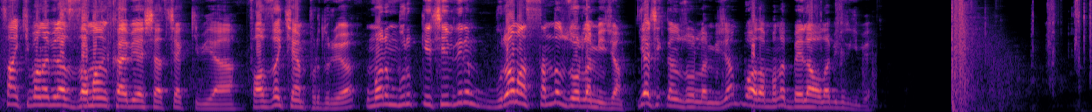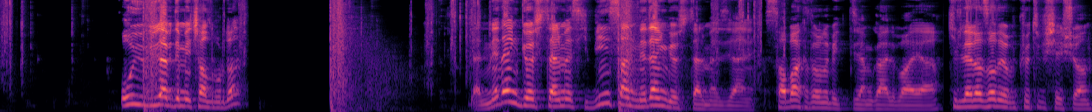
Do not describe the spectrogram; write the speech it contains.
Sanki bana biraz zaman kaybı yaşatacak gibi ya. Fazla camper duruyor. Umarım vurup geçebilirim. Vuramazsam da zorlamayacağım. Gerçekten zorlamayacağım. Bu adam bana bela olabilir gibi. Oy güzel bir demeç çaldı burada. Ya neden göstermez ki? Bir insan neden göstermez yani? Sabah kadar onu bekleyeceğim galiba ya. Killer azalıyor bu kötü bir şey şu an.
